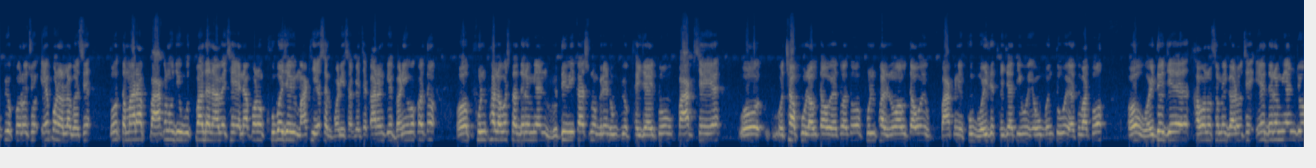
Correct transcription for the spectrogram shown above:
ઉપયોગ કરો છો એ પણ અલગ હશે. તો તમારા પાકનું જે ઉત્પાદન આવે છે એના પણ ખૂબ જ એવી માઠી અસર પડી શકે છે. કારણ કે ઘણી વખત ફૂલફાલ અવસ્થા દરમિયાન વૃદ્ધિ વિકાસનો ગ્રેડ ઉપયોગ થઈ જાય. તો પાક છે એ ઓછા ફૂલ આવતા હોય અથવા તો ફૂલફાલ ન આવતા હોય, પાકની ખૂબ વૈધ થઈ જતી હોય એવું બનતું હોય અથવા તો વૈધ જે થવાનો સમયગાળો છે એ દરમિયાન જો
